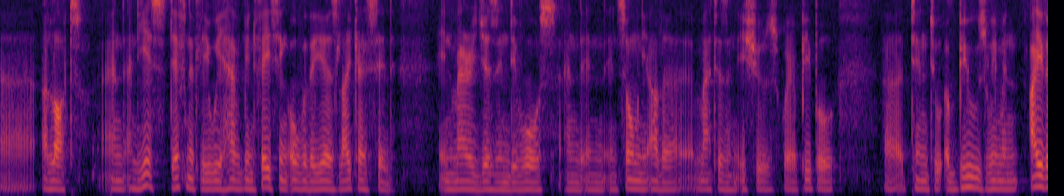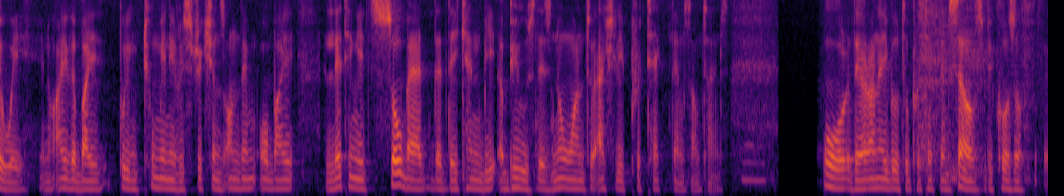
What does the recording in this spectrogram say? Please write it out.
uh, a lot. And, and yes, definitely we have been facing over the years, like I said, in marriages, in divorce, and in, in so many other matters and issues where people uh, tend to abuse women either way, you know, either by putting too many restrictions on them or by letting it so bad that they can be abused. There's no one to actually protect them sometimes. Mm. Or they're unable to protect themselves because of uh,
